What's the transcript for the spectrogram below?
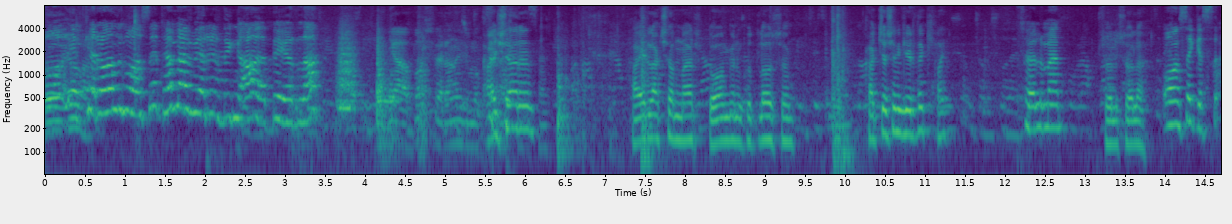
O İlker oğlun olsa hemen verirdin diyorlar. Ya boş ver anacım o kızı. Ayşe. Hayırlı akşamlar. Doğum günün kutlu olsun. Kaç yaşını girdik? Söylemem. Söyle söyle. 18.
